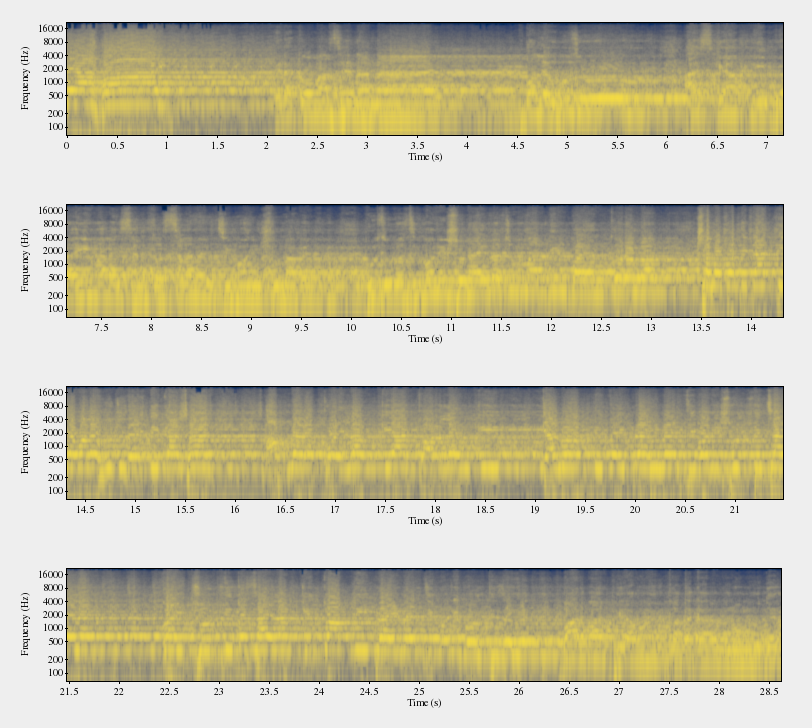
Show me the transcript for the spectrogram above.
দেয়া হয়। এরকম আছে না নাই? বলে, হুজুর, আজকে আপনি ইব্রাহিম আলাই সালামের জীবনী শোনাবেন। হুজুরও জীবনী শোনাইলো, জুম্মার দিন বয়ান করল। আপনি ইব্রাহিমের জীবনী শুনতে চাইলেন। কই শুনতে তো চাইলাম, কিন্তু আপনি ইব্রাহিমের জীবনী বলতে যাইয়ে বারবার ফিরাউনের কথা কেন, নমরুদের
